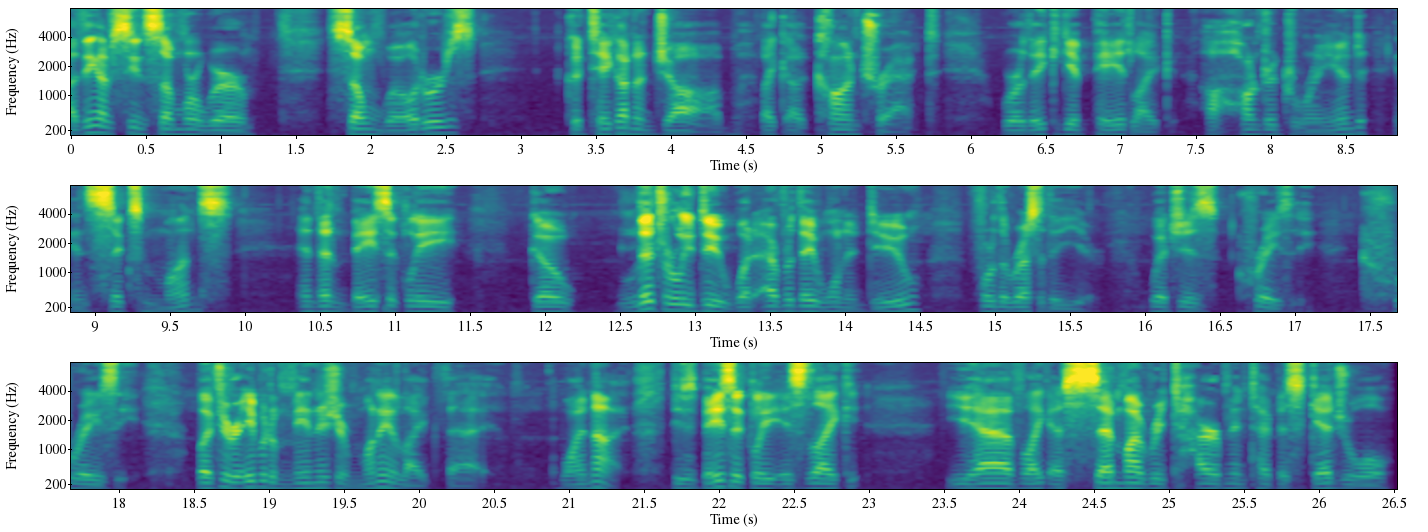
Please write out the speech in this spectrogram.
I think I've seen somewhere where some welders could take on a job, like a contract, where they could get paid like a hundred grand in six months, and then basically go literally do whatever they want to do for the rest of the year, which is crazy, crazy. But if you're able to manage your money like that, why not? Because basically, it's like you have like a semi-retirement type of schedule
